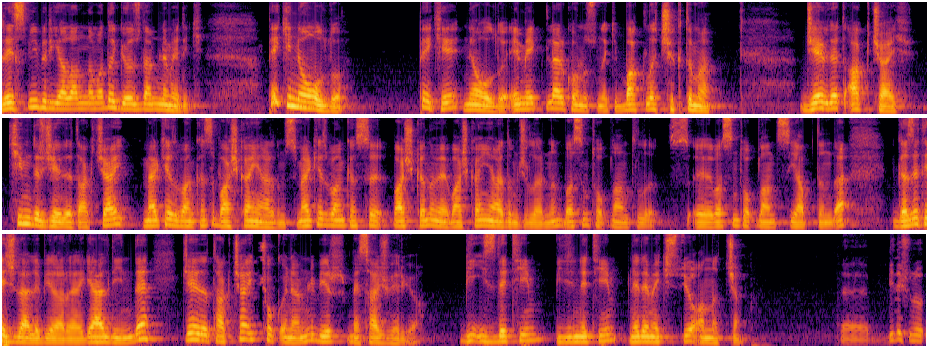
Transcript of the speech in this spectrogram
resmi bir yalanlamada gözlemlemedik. Peki ne oldu? Peki ne oldu? Emekliler konusundaki bakla çıktı mı? Cevdet Akçay. Kimdir Cevdet Akçay? Merkez Bankası Başkan Yardımcısı. Merkez Bankası Başkanı ve Başkan Yardımcılarının basın toplantısı e, basın toplantısı yaptığında gazetecilerle bir araya geldiğinde Cevdet Akçay çok önemli bir mesaj veriyor. Bir izleteyim, bir dinleteyim. Ne demek istiyor anlatacağım. Ee, bir de şunu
